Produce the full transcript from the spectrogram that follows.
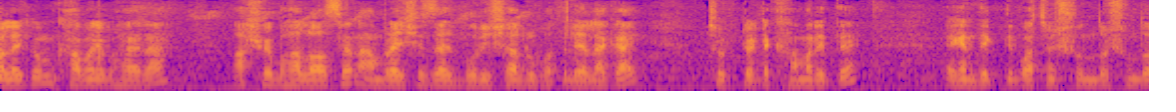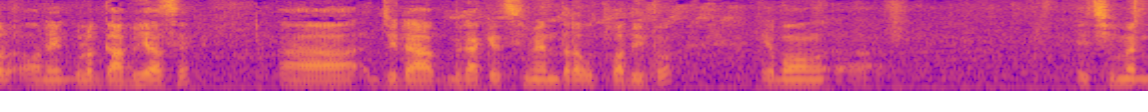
আলাইকুম, খামারি ভাইরা আসলে ভালো আছেন। আমরা এসে যাই বরিশাল রূপাতলি এলাকায়, ছোট্ট একটা খামারিতে। এখানে দেখতে পাচ্ছেন সুন্দর সুন্দর অনেকগুলো গাভী আছে যেটা মিরাকের সিমেন্ট দ্বারা উৎপাদিত এবং এই সিমেন্ট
